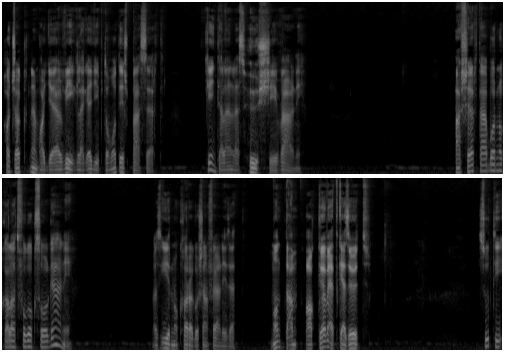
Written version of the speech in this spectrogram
ha csak nem hagyja el végleg Egyiptomot és Pászert. Kénytelen lesz hőssé válni. Asher tábornok alatt fogok szolgálni? Az írnok haragosan felnézett. Mondtam, a következőt! Szuti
